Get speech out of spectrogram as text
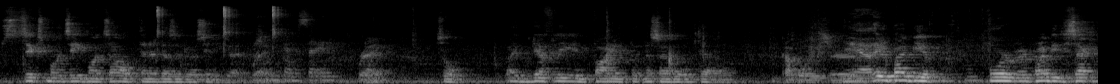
six months, eight months out, then it doesn't do us any good. Right. I was gonna say, right, So I definitely am fine putting this on hold till, couple weeks or. yeah, it'll probably be a, four, it'll probably be the second,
